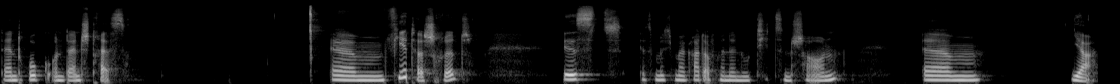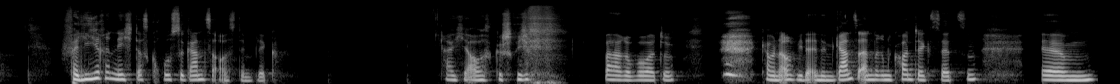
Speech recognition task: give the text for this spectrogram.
dein Druck und dein Stress. Ähm, vierter Schritt ist, jetzt muss ich mal gerade auf meine Notizen schauen. Ähm, ja, verliere nicht das große Ganze aus dem Blick. Habe ich ja ausgeschrieben. Wahre Worte. Kann man auch wieder in einen ganz anderen Kontext setzen. Ähm,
